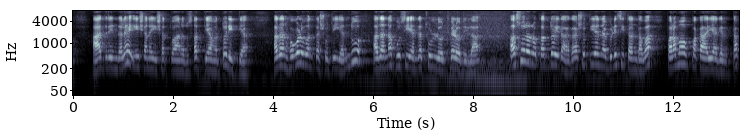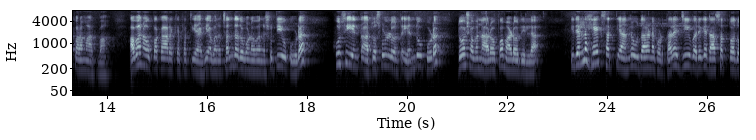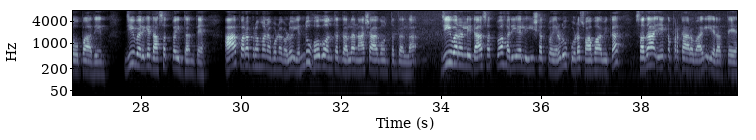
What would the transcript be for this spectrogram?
ಆದ್ದರಿಂದಲೇ ಈಶನ ಈಶತ್ವ ಅನ್ನೋದು ಸತ್ಯ ಮತ್ತು ನಿತ್ಯ. ಅದನ್ನು ಹೊಗಳುವಂಥ ಶ್ರುತಿ ಎಂದೂ ಅದನ್ನು ಹುಸಿ ಅಂದರೆ ಸುಳ್ಳು ಅಂತ ಹೇಳೋದಿಲ್ಲ. ಅಸುರರು ಕದ್ದೊಯ್ದಾಗ ಶ್ರುತಿಯನ್ನು ಬಿಡಿಸಿ ತಂದವ ಪರಮೋಪಕಾರಿಯಾಗಿರುತ್ತ ಪರಮಾತ್ಮ. ಅವನ ಉಪಕಾರಕ್ಕೆ ಪ್ರತಿಯಾಗಿ ಅವನ ಚಂದದ ಗುಣವನ್ನು ಶ್ರುತಿಯೂ ಕೂಡ ಹುಸಿ ಅಂತ ಅಥವಾ ಸುಳ್ಳು ಅಂತ ಎಂದೂ ಕೂಡ ದೋಷವನ್ನು ಆರೋಪ ಮಾಡೋದಿಲ್ಲ. ಇದೆಲ್ಲ ಹೇಗೆ ಸತ್ಯ ಅಂದರೆ ಉದಾಹರಣೆ ಕೊಡ್ತಾರೆ, ಜೀವರಿಗೆ ದಾಸತ್ವದ ಉಪಾಧಿ. ಜೀವರಿಗೆ ದಾಸತ್ವ ಇದ್ದಂತೆ. ಆ ಪರಬ್ರಹ್ಮನ ಗುಣಗಳು ಎಂದೂ ಹೋಗುವಂಥದ್ದಲ್ಲ, ನಾಶ ಆಗುವಂಥದ್ದಲ್ಲ. ಜೀವರಲ್ಲಿ ದಾಸತ್ವ, ಹರಿಯಲ್ಲಿ ಈಶತ್ವ ಎರಡೂ ಕೂಡ ಸ್ವಾಭಾವಿಕ, ಸದಾ ಏಕಪ್ರಕಾರವಾಗಿ ಇರುತ್ತೆ.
